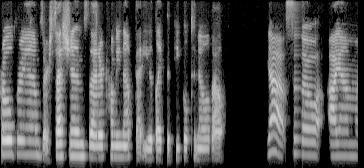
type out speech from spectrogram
programs or sessions that are coming up that you would like the people to know about? Yeah, so I am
